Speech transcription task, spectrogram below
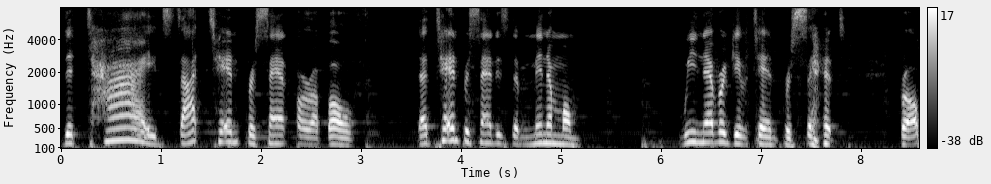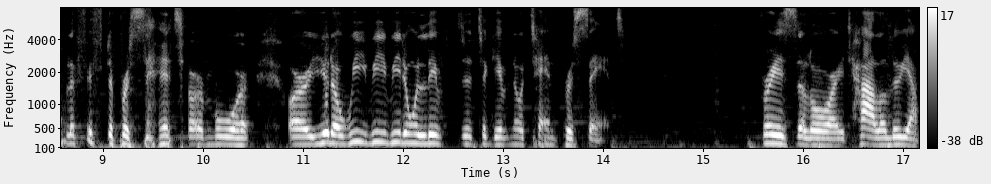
the tithes, that 10% or above, that 10% is the minimum. We never give 10%, probably 50% or more. Or, you know, we, we, we don't live to, to give no 10%. Praise the Lord. Hallelujah.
